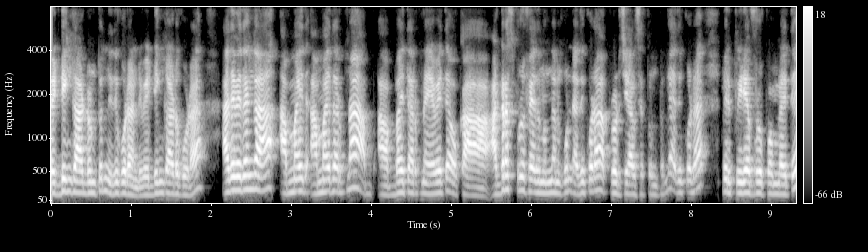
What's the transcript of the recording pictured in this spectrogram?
వెడ్డింగ్ కార్డు ఉంటుంది ఇది కూడా అండి. వెడ్డింగ్ కార్డు కూడా అదేవిధంగా అమ్మాయి అమ్మాయి తరపున అబ్బాయి తరపున ఏవైతే ఒక అడ్రస్ ప్రూఫ్ ఏదైనా ఉందనుకోండి అది కూడా అప్లోడ్ చేయాల్సి అయితే ఉంటుంది. అది కూడా మీరు పీడిఎఫ్ రూపంలో అయితే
